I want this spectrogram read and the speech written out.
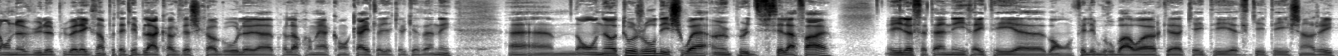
on a vu le plus bel exemple, peut-être les Blackhawks de Chicago là, après leur première conquête là, il y a quelques années. Euh, on a toujours des choix un peu difficiles à faire. Et là, cette année, ça a été euh, bon, Philippe Grubauer qui a, été, qui a été échangé.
